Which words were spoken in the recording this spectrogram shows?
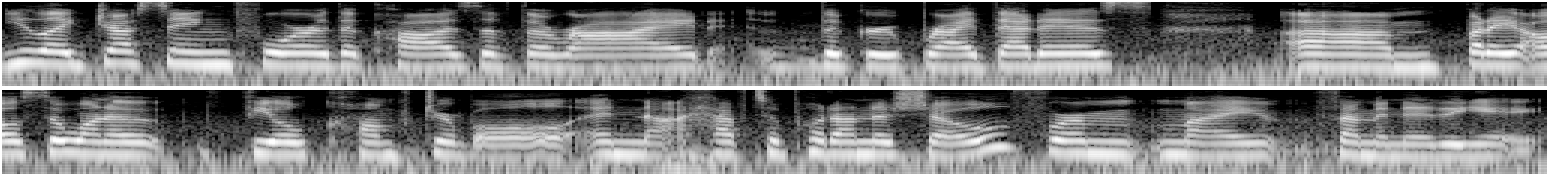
you like dressing for the cause of the ride, the group ride that is. Um, but I also want to feel comfortable and not have to put on a show for my femininity,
